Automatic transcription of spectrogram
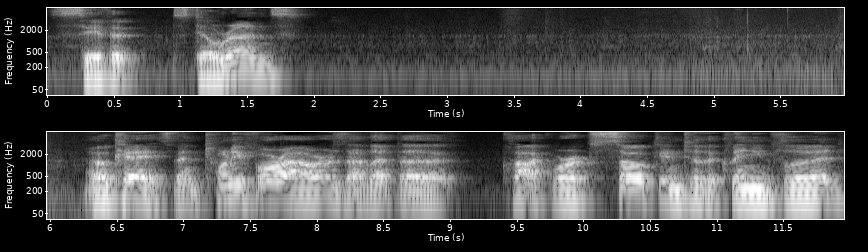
see if it still runs. Okay, it's been 24 hours. I let the clockwork soak into the cleaning fluid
